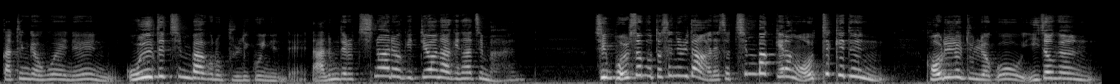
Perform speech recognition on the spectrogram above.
같은 경우에는 old 친박으로 불리고 있는데 나름대로 친화력이 뛰어나긴 하지만 지금 벌써부터 새누리당 안에서 친박계랑 어떻게든 거리를 두려고 이정현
